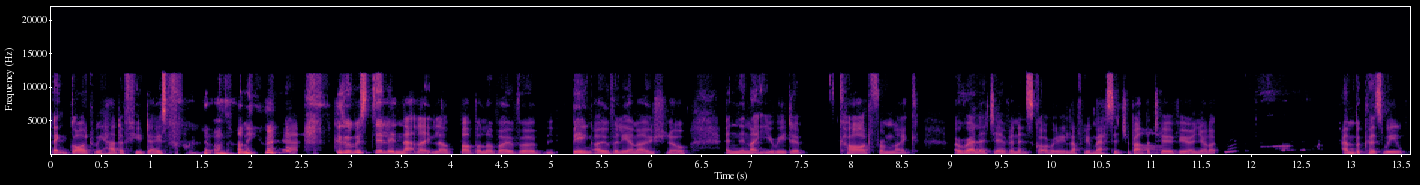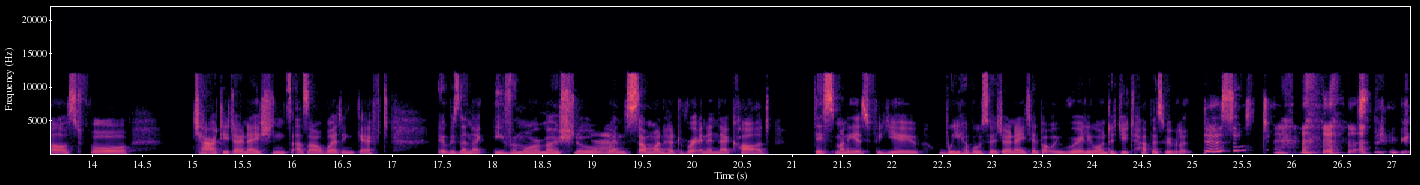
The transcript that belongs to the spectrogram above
thank God we had a few days before we went on honeymoon Yeah. because we were still in that like love bubble of over being overly emotional. And then like you read a card from like a relative and it's got a really lovely message about the two of you, Oh. and you're like, "Mm." and because we asked for charity donations as our wedding gift, it was then like even more emotional Yeah. when someone had written in their card this money is for you. We have also donated, but we really wanted you to have this. We were like, this is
